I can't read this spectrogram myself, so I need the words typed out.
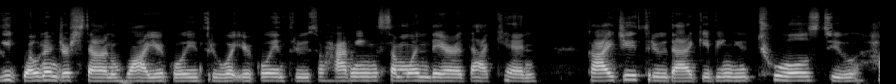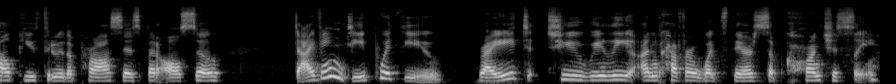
you don't understand why you're going through what you're going through. So having someone there that can guide you through that, giving you tools to help you through the process, but also diving deep with you, right? To really uncover what's there subconsciously.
